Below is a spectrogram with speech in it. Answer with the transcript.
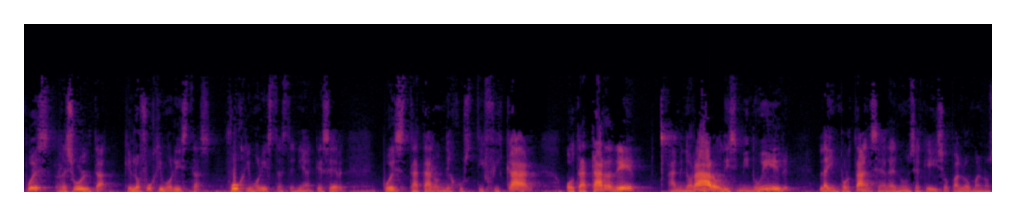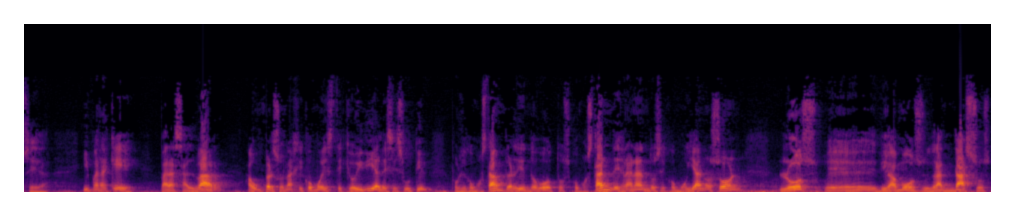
pues resulta que los fujimoristas, fujimoristas tenían que ser, pues trataron de justificar o tratar de aminorar o disminuir la importancia de la denuncia que hizo Paloma Noceda. ¿Y para qué? para salvar a un personaje como este que hoy día les es útil porque como están perdiendo votos, como están desgranándose, como ya no son los, eh, digamos, grandazos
